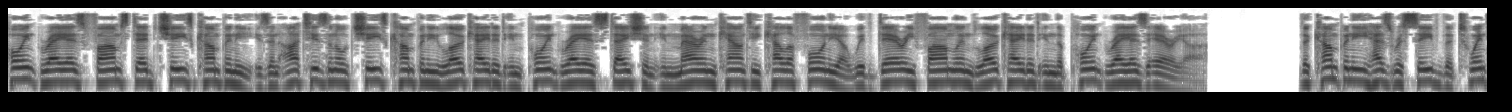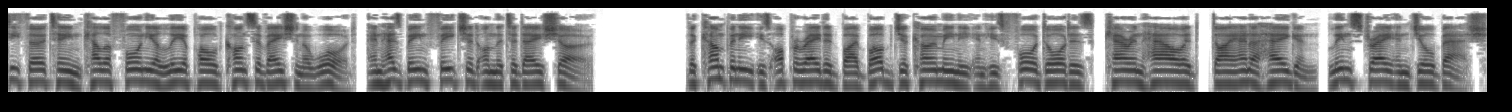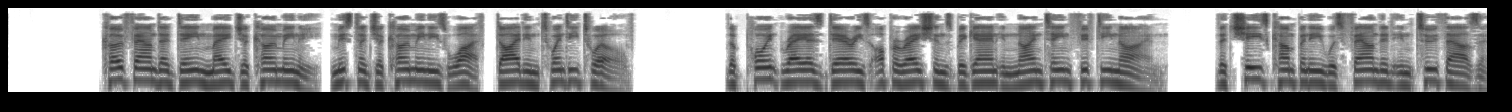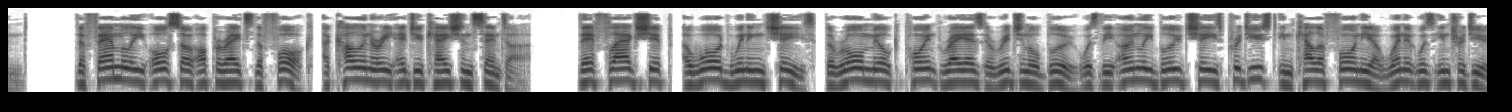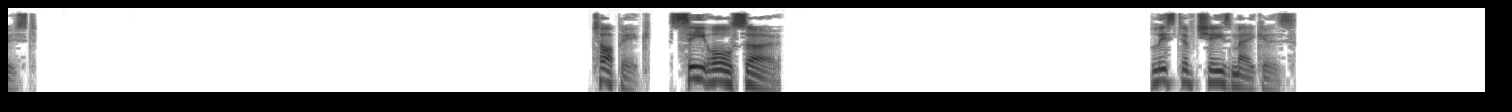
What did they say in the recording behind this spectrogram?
Point Reyes Farmstead Cheese Company is an artisanal cheese company located in Point Reyes Station in Marin County, California with dairy farmland located in the Point Reyes area. The company has received the 2013 California Leopold Conservation Award, and has been featured on The Today Show. The company is operated by Bob Giacomini and his four daughters, Karen Howard, Diana Hagan, Lynn Stray and Jill Basch. Co-founder Dean May Giacomini, Mr. Giacomini's wife, died in 2012. The Point Reyes Dairies operations began in 1959. The cheese company was founded in 2000. The family also operates The Fork, a culinary education center. Their flagship, award-winning cheese, the raw milk Point Reyes Original Blue was the only blue cheese produced in California when it was introduced. Topic. See also List of cheesemakers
